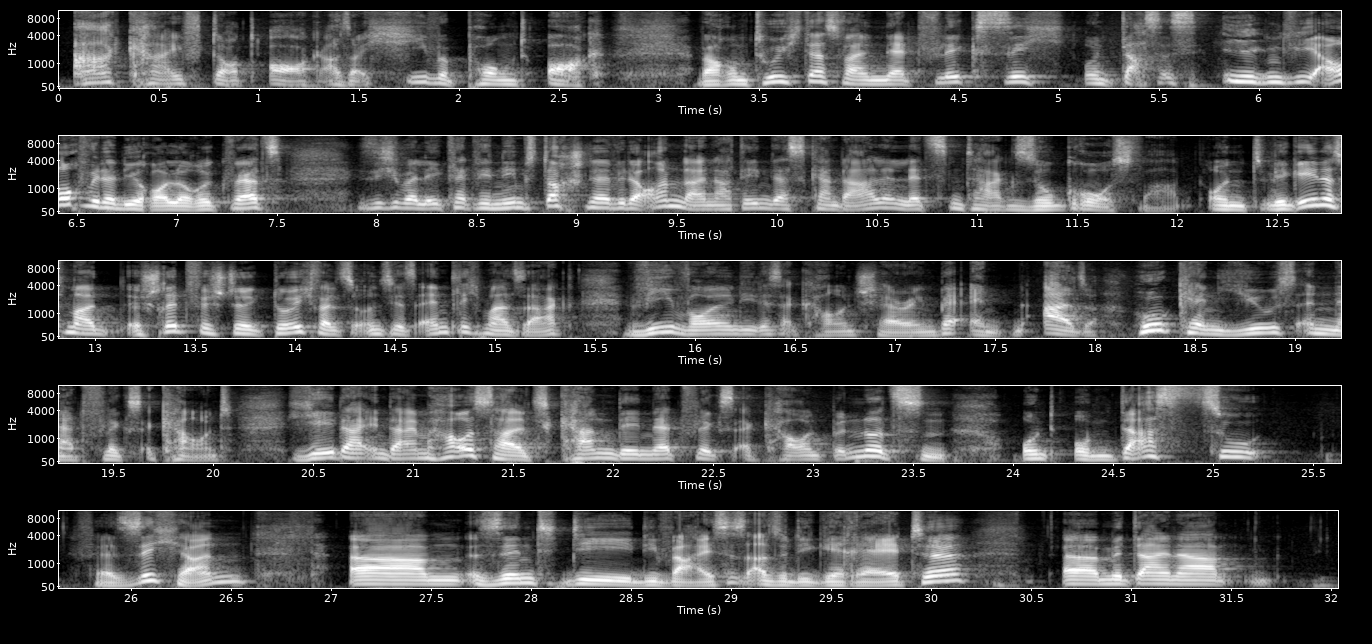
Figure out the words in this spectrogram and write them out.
archive.org, also archive.org. Warum tue ich das? Weil Netflix sich, und das ist irgendwie auch wieder die Rolle rückwärts, sich überlegt hat, wir nehmen es doch schnell wieder online, nachdem der Skandal in den letzten Tagen so groß war. Und wir gehen das mal Schritt für Schritt durch, weil es uns jetzt endlich mal sagt, wie wollen die das Account-Sharing beenden. Also, who can use a Netflix-Account? Jeder in deinem Haushalt kann den Netflix-Account benutzen. Und um das zu versichern, ähm, sind die Devices, also die Geräte, äh, mit deiner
